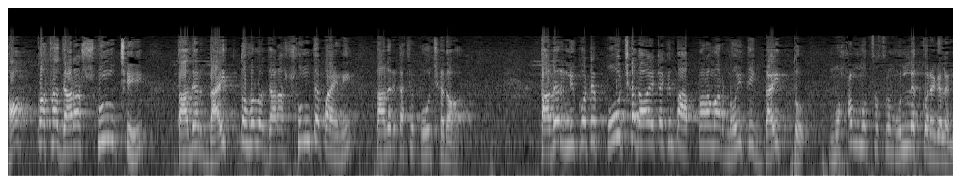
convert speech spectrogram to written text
হক কথা যারা শুনছি, তাদের দায়িত্ব হলো যারা শুনতে পায়নি, তাদের কাছে পৌঁছে দেওয়া। তাদের নিকটে পৌঁছে দেওয়া, এটা কিন্তু আপনার আমার নৈতিক দায়িত্ব, মোহাম্মদ সাসলাম উল্লেখ করে গেলেন।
